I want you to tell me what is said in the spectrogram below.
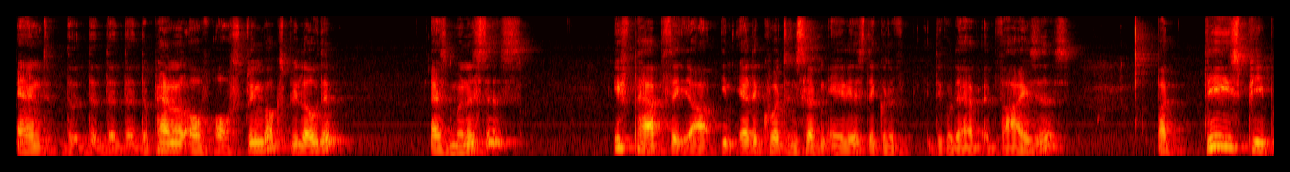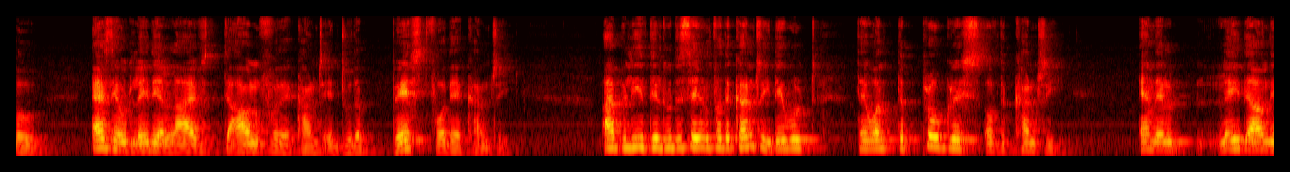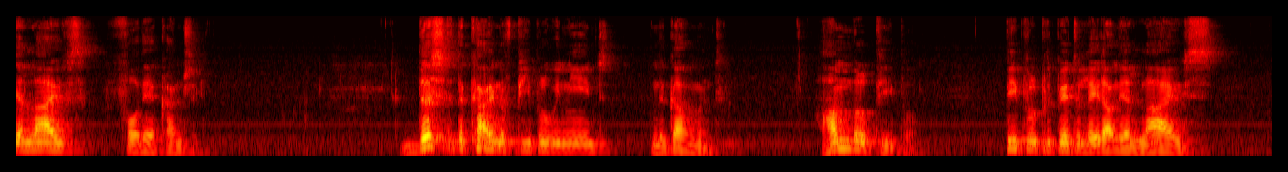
and the, the, the, the panel of, of Springboks below them as ministers. If perhaps they are inadequate in certain areas, they could have they could have advisors. But these people, as they would lay their lives down for their country and do the best for their country, I believe they'll do the same for the country. They will they want the progress of the country and they'll lay down their lives for their country. This is the kind of people we need in the government. Humble people. People prepared to lay down their lives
